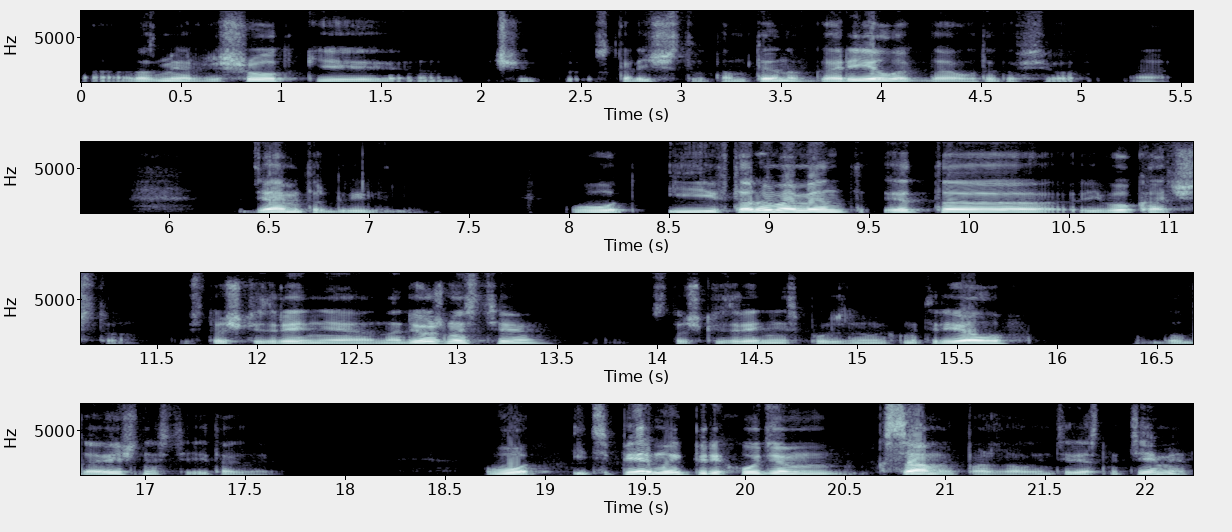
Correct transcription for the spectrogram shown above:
а, размер решетки, значит, с количеством там тенов горелок, да, вот это все, а, диаметр гриля. Вот. И второй момент – это его качество. с точки зрения надежности, с точки зрения используемых материалов, долговечности и так далее. Вот. И теперь мы переходим к самой, пожалуй, интересной теме.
